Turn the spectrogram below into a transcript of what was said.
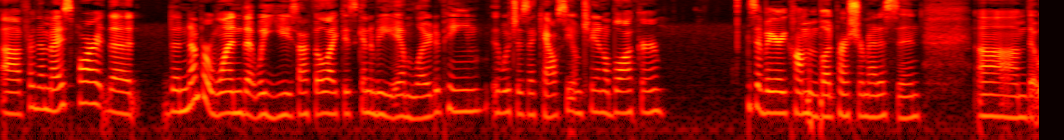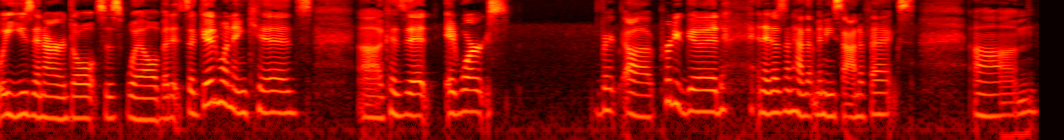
Uh, for the most part, the the number one that we use, I feel like, is going to be amlodipine, which is a calcium channel blocker. It's a very common blood pressure medicine um, that we use in our adults as well, but it's a good one in kids because uh, it it works uh, pretty good and it doesn't have that many side effects. Um,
